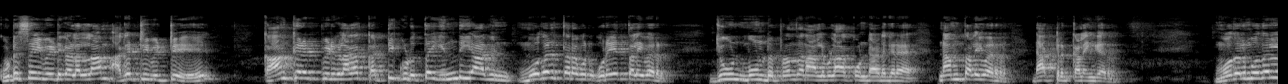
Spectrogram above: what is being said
குடிசை வீடுகளெல்லாம் அகற்றிவிட்டு காங்கிரீட் வீடுகளாக கட்டி கொடுத்த இந்தியாவின் முதல் தரவர் ஒரே தலைவர் ஜூன் மூன்று பிறந்த நாள் விழா கொண்டாடுகிற நம் தலைவர் டாக்டர் கலைஞர். முதல் முதல்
